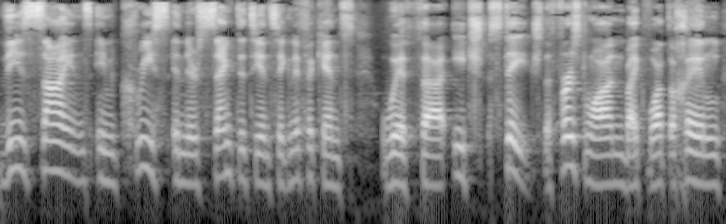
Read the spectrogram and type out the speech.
these signs increase in their sanctity and significance with uh, each stage. The first one, by Rachel,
